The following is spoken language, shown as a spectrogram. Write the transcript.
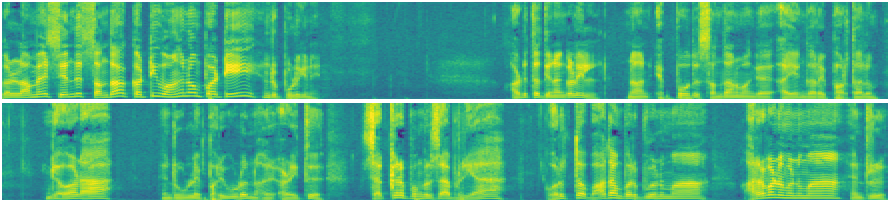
எல்லாமே சேர்ந்து சந்தா கட்டி வாங்கினோம் பாட்டி என்று புழுகினேன். அடுத்த தினங்களில் நான் எப்போது சந்தானமங்க ஐயங்காரை பார்த்தாலும் இங்கே வாடா என்று உள்ளே பரிவுடன் அழைத்து சர்க்கரை பொங்கல் சாப்பிட்றியா? ஒருத்த பாதாம் பருப்பு வேணுமா? அரவணை வேணுமா? என்று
